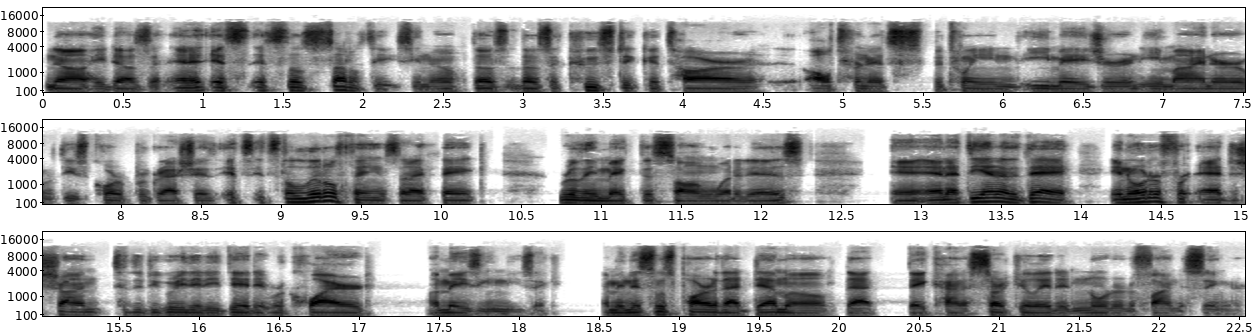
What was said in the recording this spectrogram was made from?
No, he doesn't, and it's it's those subtleties, you know, those those acoustic guitar alternates between E major and E minor with these chord progressions. It's it's the little things that I think really make this song what it is. And, and at the end of the day, in order for Ed to shine to the degree that he did, it required amazing music. I mean, this was part of that demo that they kind of circulated in order to find a singer.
